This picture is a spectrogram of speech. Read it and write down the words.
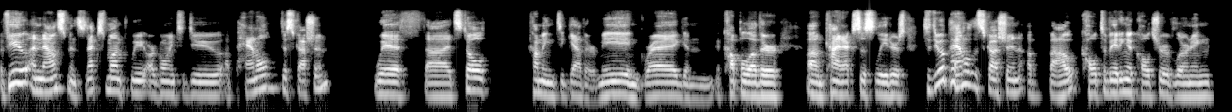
A few announcements. Next month, we are going to do a panel discussion with, uh, it's still coming together, me and Greg and a couple other um, KaiNexus leaders to do a panel discussion about cultivating a culture of learning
